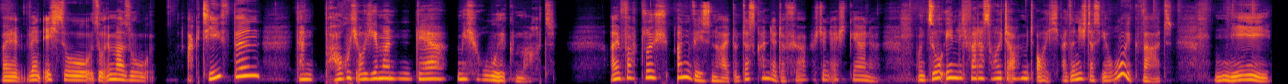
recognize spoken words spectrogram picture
Weil wenn ich so, so immer so aktiv bin, dann brauche ich auch jemanden, der mich ruhig macht. Einfach durch Anwesenheit. Und das kann der. Dafür habe ich den echt gerne. Und so ähnlich war das heute auch mit euch. Also nicht, dass ihr ruhig wart. Nee,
